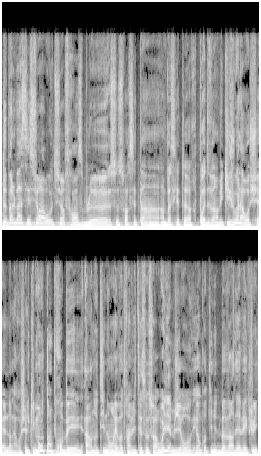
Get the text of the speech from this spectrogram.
De Palma, c'est sur la route sur France Bleu. Ce soir, c'est un, un basketteur poitevin, mais qui joue à La Rochelle. La Rochelle qui monte en Pro B. Arnaud Tinon est votre invité ce soir, William Giraud, et on continue de bavarder avec lui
